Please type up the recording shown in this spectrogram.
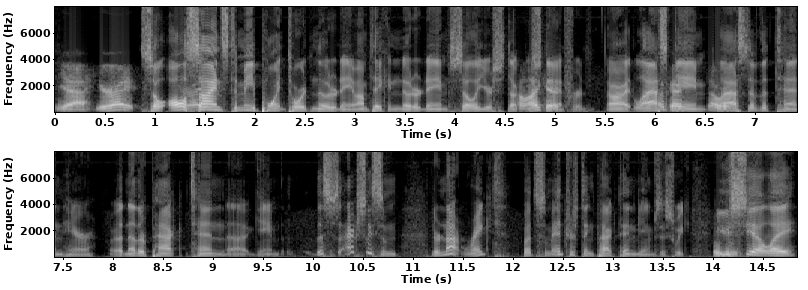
Yeah, you're right. So all You're right. signs to me point towards Notre Dame. I'm taking Notre Dame. Sully, you're stuck I with like it. Stanford. All right, last Okay, game, last of the ten here. Another Pac-10 uh, game. This is actually some. They're not ranked, but some interesting Pac-10 games this week. Mm-hmm. UCLA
